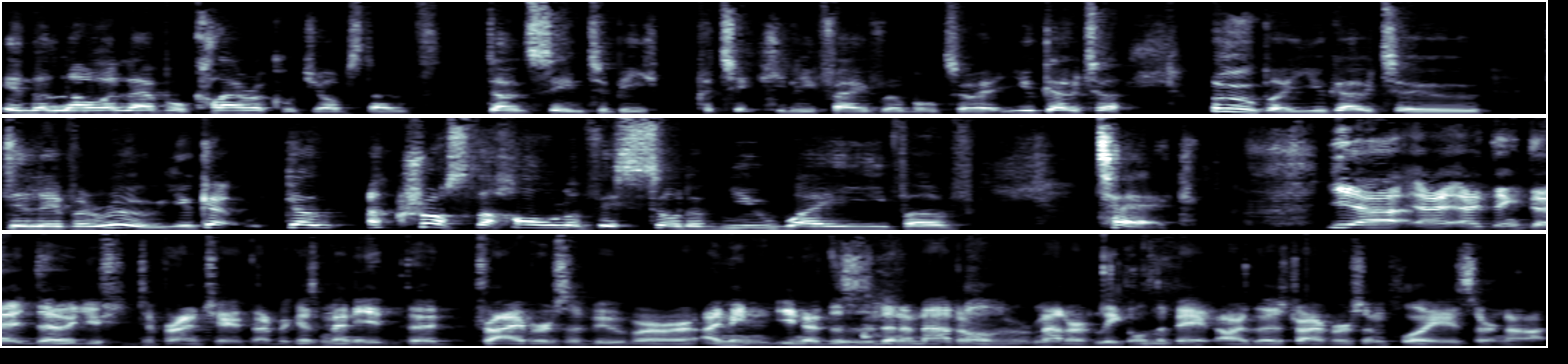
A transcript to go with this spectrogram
in the lower level clerical jobs don't don't seem to be particularly favorable to it. You go to Uber, you go to Deliveroo. You go go across the whole of this sort of new wave of tech. Yeah, I, I, think that though you should differentiate that because many of the drivers of Uber, I mean, you know, this has been a matter of matter of legal debate: are those drivers employees or not,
